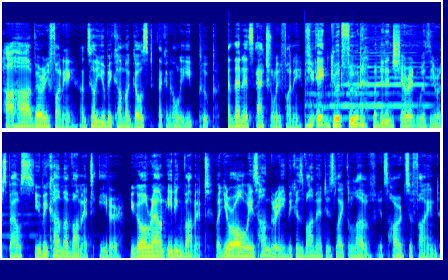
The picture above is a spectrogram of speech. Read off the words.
Haha, very funny, until you become a ghost that can only eat poop. And then it's actually funny. If you ate good food but didn't share it with your spouse, you become a vomit eater. You go around eating vomit, but you're always hungry because vomit is like love, it's hard to find.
